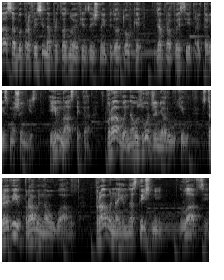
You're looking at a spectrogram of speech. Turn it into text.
Засоби професійно-прикладної фізичної підготовки для професії тракторист-машиніст. Гімнастика. Вправи на узгодження рухів, строєві вправи на увагу, вправи на гімнастичній лавці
